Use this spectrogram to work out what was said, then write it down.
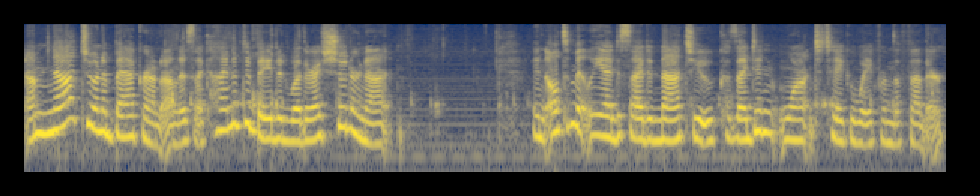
I'm not doing a background on this. I kind of debated whether I should or not. And ultimately I decided not to because I didn't want to take away from the feather.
